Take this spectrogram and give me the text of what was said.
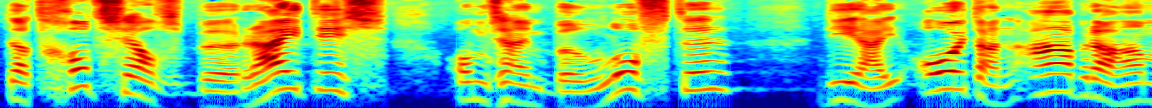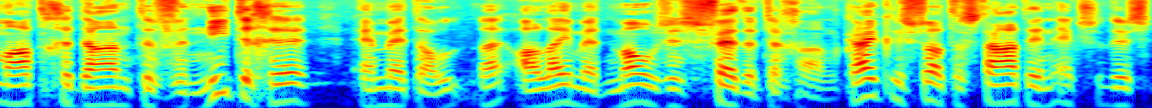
dat God zelfs bereid is om zijn belofte die hij ooit aan Abraham had gedaan te vernietigen en met alleen met Mozes verder te gaan. Kijk eens wat er staat in Exodus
